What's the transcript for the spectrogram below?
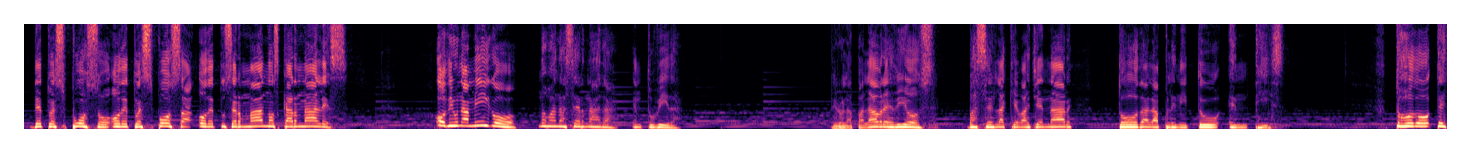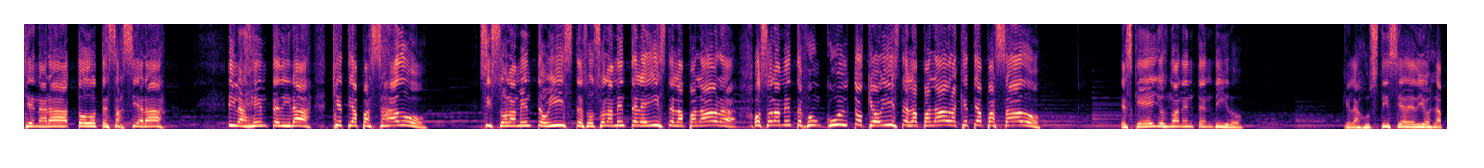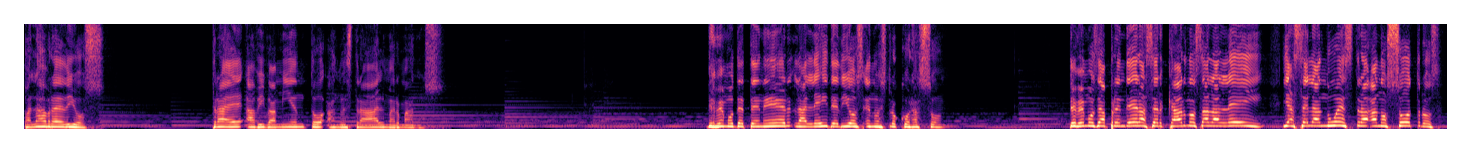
de tu esposo o de tu esposa o de tus hermanos carnales o de un amigo no van a hacer nada en tu vida. Pero la palabra de Dios va a ser la que va a llenar toda la plenitud en ti. Todo te llenará, todo te saciará. Y la gente dirá, ¿qué te ha pasado? Si solamente oíste o solamente leíste la palabra o solamente fue un culto que oíste la palabra, ¿qué te ha pasado? Es que ellos no han entendido que la justicia de Dios, la palabra de Dios, trae avivamiento a nuestra alma, hermanos. Debemos de tener la ley de Dios en nuestro corazón. Debemos de aprender a acercarnos a la ley y hacerla nuestra a nosotros.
